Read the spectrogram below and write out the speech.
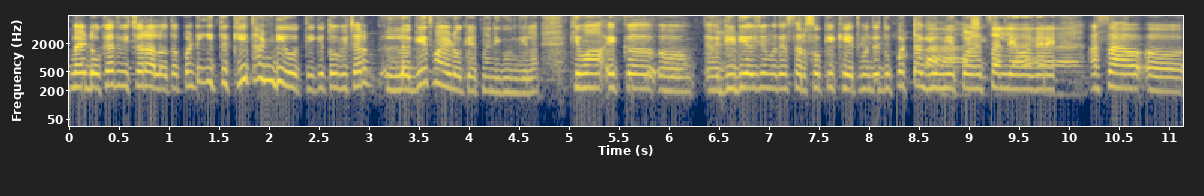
म्हणजे डोक्यात विचार आला होता पण ती इतकी थंडी होती की तो विचार लगेच माझ्या डोक्यातनं निघून गेला. किंवा एक डी डी एलमध्ये सरसो के खेत मध्ये दुपट्टा घेऊन मी पळत चालले वगैरे असा अ,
